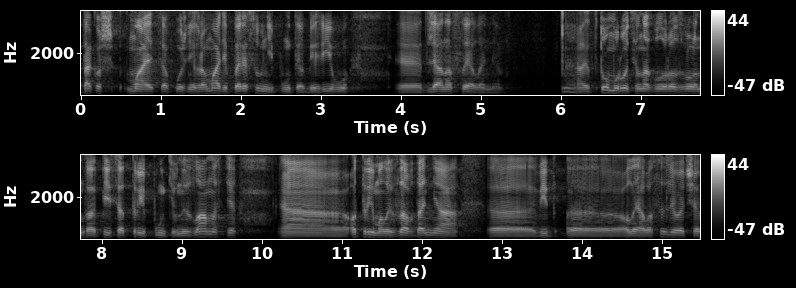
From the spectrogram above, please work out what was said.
Також мається в кожній громаді пересувні пункти обігріву для населення. В тому році у нас було розгорнуто 53 пунктів незламності отримали завдання е, від е, Олега Васильовича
